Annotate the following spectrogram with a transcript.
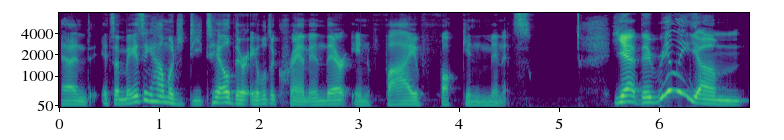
and it's amazing how much detail they're able to cram in there in five fucking minutes. Yeah, they really um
